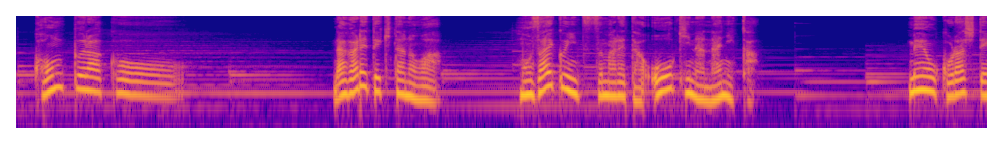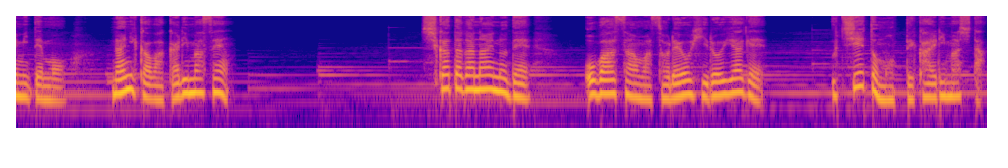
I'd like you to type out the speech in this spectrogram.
ーコンプラコー。流れてきたのはモザイクに包まれた大きな何か。目を凝らしてみても何かわかりません。仕方がないのでおばあさんはそれを拾い上げ家へと持って帰りました。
